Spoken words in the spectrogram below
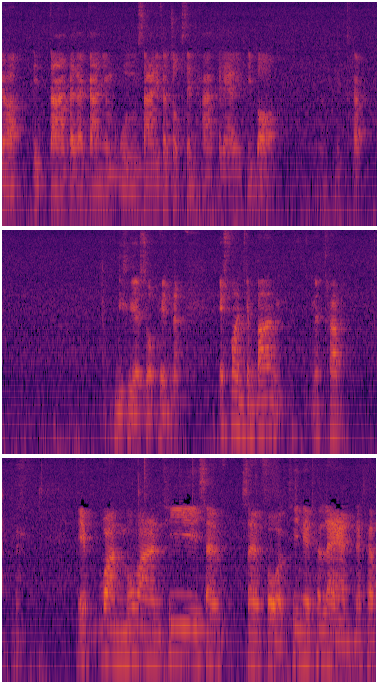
ก็ติดตามไปแล้วกันอย่างมูกูรูซ่านี่ก็จบเส้นทางไปแล้วอย่างที่บอกนะครับ นี่คือ US Open นะ F1 กันบ้างนะครับ F1 เมื่อวานที่แซนฟอร์ตที่เนเธอร์แลนด์นะครับ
